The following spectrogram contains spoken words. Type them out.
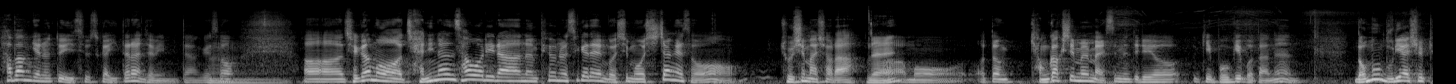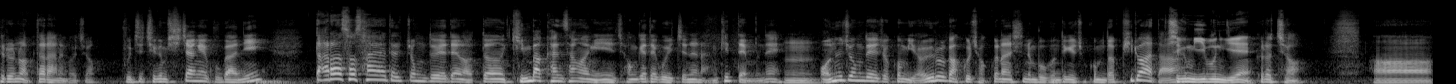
하반기에는 또 있을 수가 있다는 점입니다. 그래서 음. 어, 제가 뭐 잔인한 4월이라는 표현을 쓰게 된 것이 뭐 시장에서 조심하셔라. 네. 어, 뭐 어떤 경각심을 말씀드리기 보기보다는 너무 무리하실 필요는 없다라는 거죠. 굳이 지금 시장의 구간이 따라서 사야 될 정도에 대한 어떤 긴박한 상황이 전개되고 있지는 않기 때문에 음. 어느 정도의 조금 여유를 갖고 접근하시는 부분 등이 조금 더 필요하다. 지금 2분기에 그렇죠. 아,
